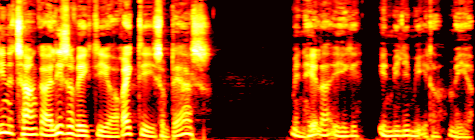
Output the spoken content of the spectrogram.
Dine tanker er lige så vigtige og rigtige som deres, men heller ikke en millimeter mere.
